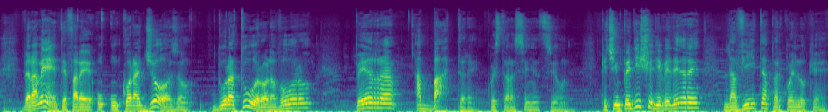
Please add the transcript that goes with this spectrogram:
veramente fare un, un coraggioso, duraturo lavoro per abbattere questa rassegnazione che ci impedisce di vedere la vita per quello che è.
